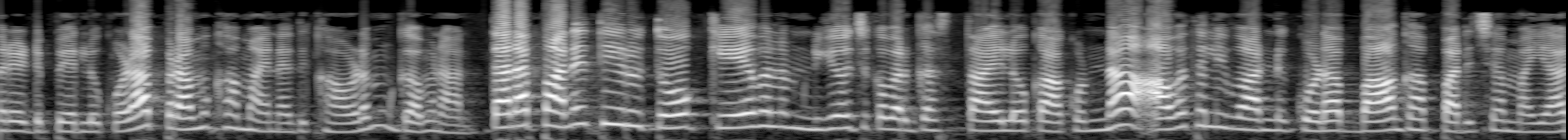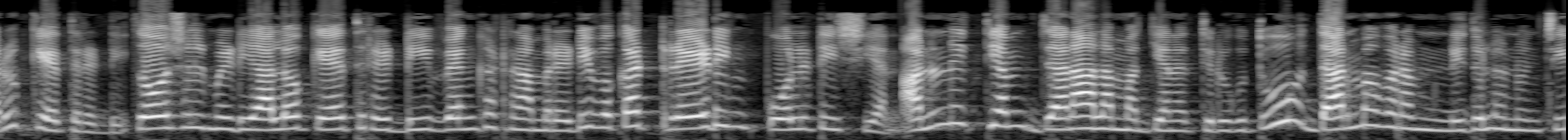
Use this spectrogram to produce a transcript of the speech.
వెంకట్రామరెడ్డి పేర్లు కూడా ప్రముఖమైనది కావడం గమనార్హం. తన పనితీరుతో కేవలం నియోజకవర్గ స్థాయిలో కాకుండా అవతలి వారిని కూడా బాగా పరిచయం అయ్యారు కేతిరెడ్డి. సోషల్ మీడియాలో కేతిరెడ్డి వెంకటరామరెడ్డి ఒక ట్రేడింగ్ పొలిటీషియన్. అనునిత్యం జనాల మధ్యన తిరుగుతూ ధర్మవరం నిధుల నుంచి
